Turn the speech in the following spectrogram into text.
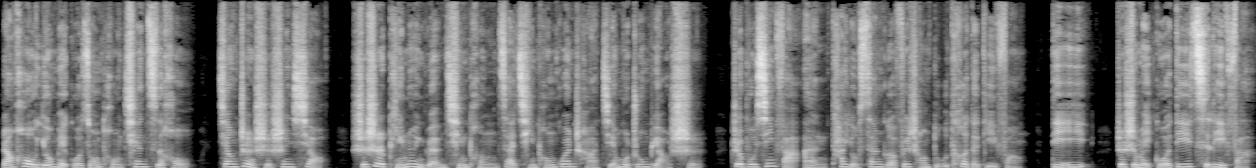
然后由美国总统签字后将正式生效。时事评论员秦鹏在《秦鹏观察》节目中表示，这部新法案它有三个非常独特的地方。第一，这是美国第一次立法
